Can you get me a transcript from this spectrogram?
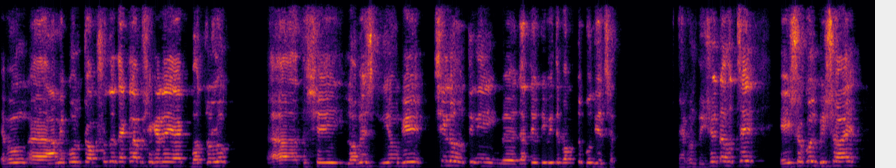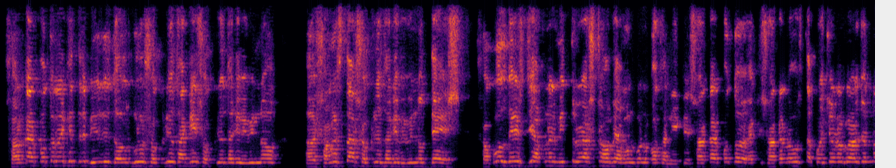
এবং আমি কোন টক শোতে দেখলাম সেখানে এক ভদ্রলোক সেই লবিস্ট নিয়োগে ছিল, তিনি জাতীয় টিভিতে বক্তব্য দিয়েছেন। এখন বিষয়টা হচ্ছে, এই সকল বিষয় সরকার পতনের ক্ষেত্রে বিরোধী দলগুলো সক্রিয় থাকে সক্রিয় থাকে বিভিন্ন সংস্থা, সক্রিয় থাকে বিভিন্ন দেশ। সকল দেশ যে আপনার মিত্র রাষ্ট্র হবে এমন কোনো কথা নেই। একটি সরকার পত একটি সরকার ব্যবস্থা পরিচালনা করার জন্য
